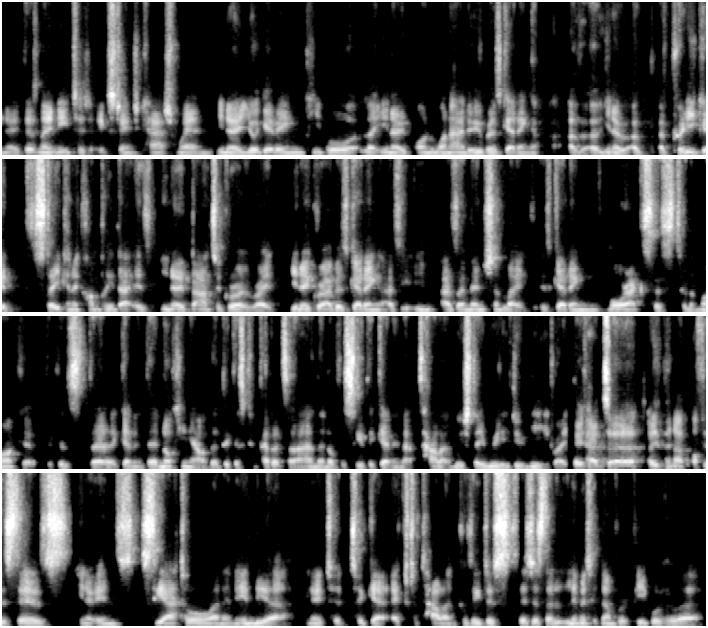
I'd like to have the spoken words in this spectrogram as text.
You know there's no need to exchange cash when you know you're giving people like you know on one hand uber is getting a, a you know a, a, pretty good stake in a company that is you know bound to grow right? You know grab is getting as as i mentioned like is getting more access to the market because they're getting they're knocking out their biggest competitor and then obviously they're getting that talent which they really do need right? They've had to open up offices you know in seattle and in india you know to, to get extra talent because they just there's just a limited number of people who are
